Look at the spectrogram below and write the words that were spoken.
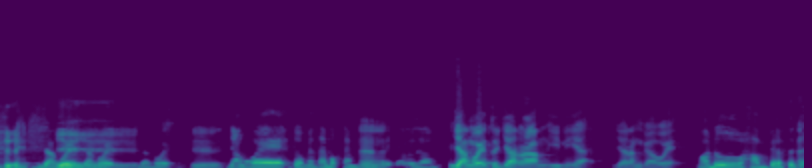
iya. Jangwe, Iya, iya, jangwe, iya. jangwe. Iya. Jangwe tuh main tembak-tembak Eh. dari jauh kan. Jangwe itu jarang ini ya, jarang gawe. Waduh, hampir tuh.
